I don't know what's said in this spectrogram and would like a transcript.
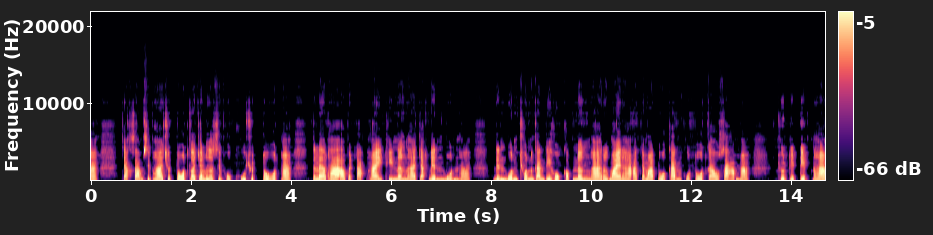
ฮะจากสามสิบห้าชุดโต๊ดก็จะเหลือสิบหกคู่ชุดโต๊ดฮะเสร็จแล้วถ้าเอาไปตัดให้ทีหนึ่งนะคะจากเด่นบนฮะเด่นบนชนกันที่หกกับหนึ่งนะคะหรือไม่นะคะอาจจะมาตัวกันคู่โต๊ดเก้าสามนะคะชุดที่ติดนะคะ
